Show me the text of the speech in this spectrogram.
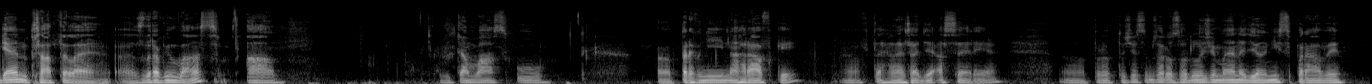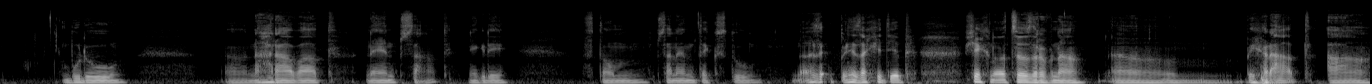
den, přátelé. Zdravím vás a vítám vás u eh, první nahrávky eh, v téhle řadě a série, eh, protože jsem se rozhodl, že mé nedělní zprávy budu nahrávat, nejen psát. Někdy v tom psaném textu nelze úplně zachytit všechno, co zrovna bych rád a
